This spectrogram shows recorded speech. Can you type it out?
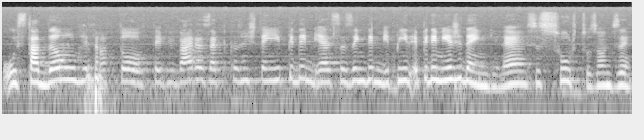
o Estadão retratou, teve várias épocas, a gente tem epidemia, essas epidemias de dengue, né? esses surtos, vamos dizer.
